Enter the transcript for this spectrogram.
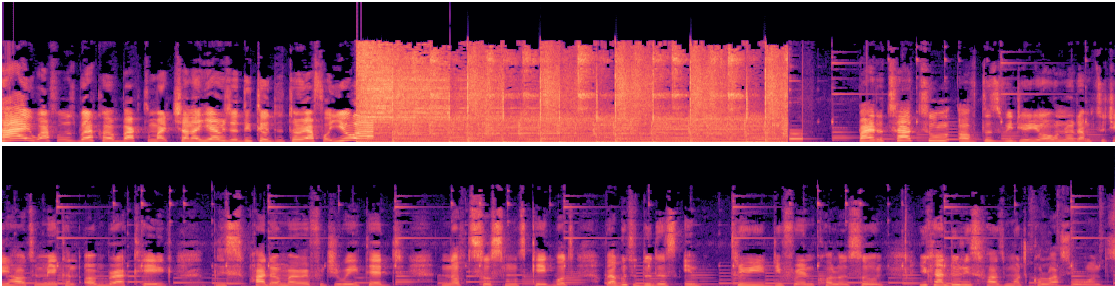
hi waffles. Welcome back to my channel. Here is a detailed tutorial for you by the title of this video you all know that i'm teaching how to make an ombre cake. Please pardon my refrigerated not so smooth cake but we are going to do this in three different colors. So you can do this for as much color as you want.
